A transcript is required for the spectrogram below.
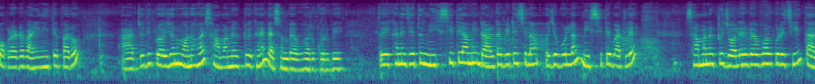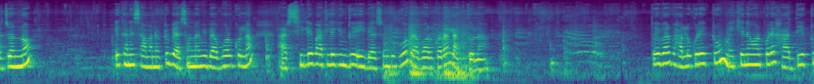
পকোড়াটা বানিয়ে নিতে পারো। আর যদি প্রয়োজন মনে হয়, সামান্য একটু এখানে বেসন ব্যবহার করবে। তো এখানে যেহেতু মিক্সিতে আমি ডালটা বেটেছিলাম, ওই যে বললাম, মিক্সিতে বাটলে সামান্য একটু জলের ব্যবহার করেছি, তার জন্য এখানে সামান্য একটু বেসন আমি ব্যবহার করলাম। আর শিলে বাটলে কিন্তু এই বেসনটুকুও ব্যবহার করা লাগতো না। তো এবার ভালো করে একটু মেখে নেওয়ার পরে হাত দিয়ে একটু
